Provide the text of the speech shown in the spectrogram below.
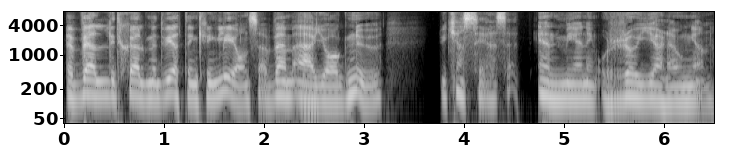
är väldigt självmedveten kring Leon. Så här, vem är jag nu? Du kan säga så här, en mening och röja den här ungen.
